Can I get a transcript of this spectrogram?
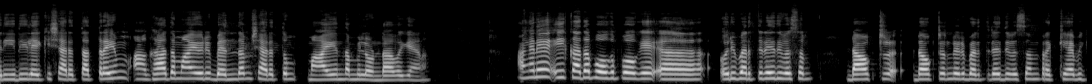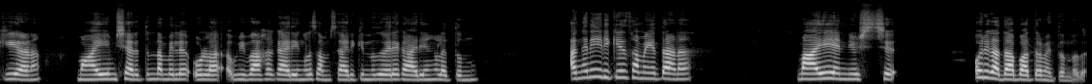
രീതിയിലേക്ക് ശരത്ത് അത്രയും അഗാധമായ ഒരു ബന്ധം ശരത്തും മായയും തമ്മിൽ ഉണ്ടാവുകയാണ്. അങ്ങനെ ഈ കഥ പോകെ പോകെ ഒരു ബർത്ത്ഡേ ദിവസം ഡോക്ടർ ഡോക്ടറിന്റെ ഒരു ബർത്ത്ഡേ ദിവസം പ്രഖ്യാപിക്കുകയാണ്. മായയും ശരത്തും തമ്മിൽ ഉള്ള വിവാഹ കാര്യങ്ങൾ സംസാരിക്കുന്നത് വരെ കാര്യങ്ങൾ എത്തുന്നു. അങ്ങനെ ഇരിക്കുന്ന സമയത്താണ് മായയെ അന്വേഷിച്ച് ഒരു കഥാപാത്രം എത്തുന്നത്.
